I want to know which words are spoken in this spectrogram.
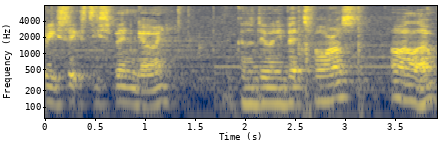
360 spin going. Gonna do any bits for us? Oh, hello.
